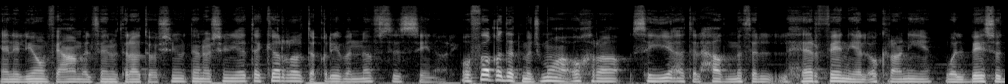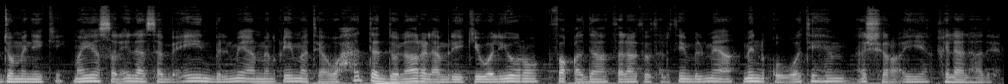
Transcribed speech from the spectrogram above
يعني اليوم في عام 2023 و22 يتكرر تقريبا نفس السيناريو. وفقدت مجموعة أخرى سيئة الحظ مثل الهريفنيا الأوكرانية والبيسو الدومينيكي ما يصل إلى 70% من قيمتها وحتى الدولار الأمريكي واليورو فقدا 33% من قوتهم الشرائية خلال هذه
